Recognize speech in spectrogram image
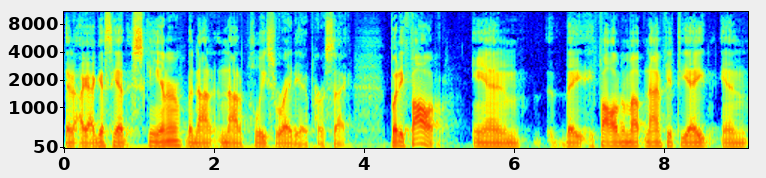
and I, I guess he had the scanner, but not not a police radio per se. But he followed him, and they he followed him up 958, and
